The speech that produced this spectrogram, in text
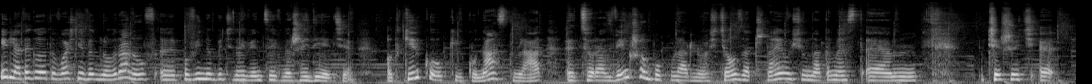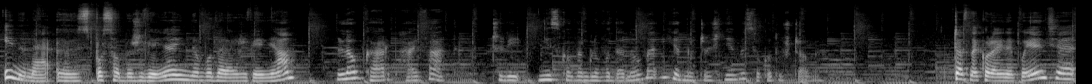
i dlatego to właśnie węglowodanów powinno być najwięcej w naszej diecie. Od kilku, kilkunastu lat coraz większą popularnością zaczynają się natomiast em, cieszyć inne sposoby żywienia, inne modele żywienia. Low carb, high fat, czyli niskowęglowodanowe i jednocześnie wysokotłuszczowe. Czas na kolejne pojęcie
